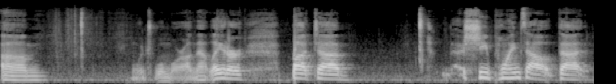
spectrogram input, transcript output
um, which we'll more on that later. But uh, she points out that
